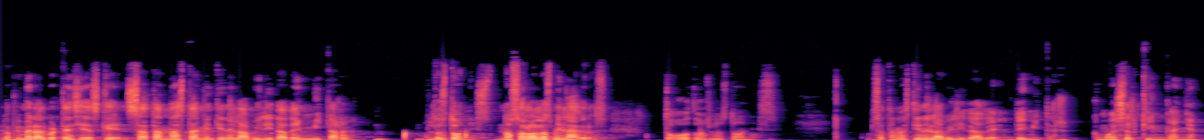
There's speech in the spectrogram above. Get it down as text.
la primera advertencia es que Satanás también tiene la habilidad de imitar los dones, no solo los milagros, todos los dones. Satanás tiene la habilidad de, imitar. Como es el que engaña,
